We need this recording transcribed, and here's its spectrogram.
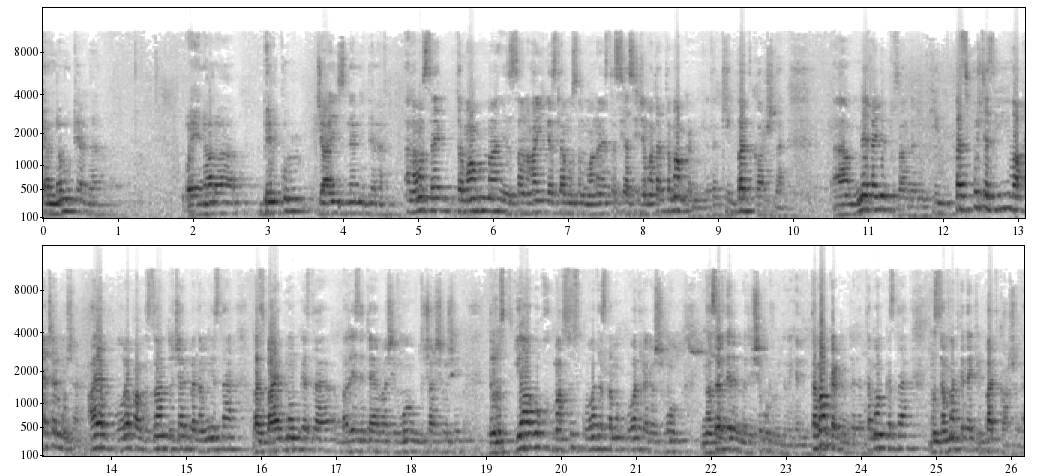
کندم کردن و اینا را بالکل جایز نمیدنن علامه صاحب تمام انسان هایی که اسلام مسلمان است سیاسی جماعت تمام کردن که بد کار شده میخواهید بپسندیم که پس پشت از این واقع چل موشه آیا برای پاکستان دوچار بدمی است نه بس باید موم کسته برای زی تیار باشی موم دوچار شی موشی درست یا گو مخصوص قوات است موم قوات لگه شما نظر دیرین بلی شما روی دونه کردیم تمام کردیم کرده تمام کسته مزمت کرده که بد کار شده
